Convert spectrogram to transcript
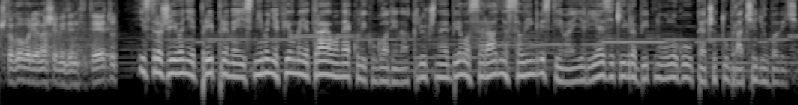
što govori o našem identitetu. Istraživanje, pripreme i snimanje filma je trajalo nekoliko godina. Ključna je bila saradnja sa lingvistima jer jezik igra bitnu ulogu u pečatu braće Ljubavića.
